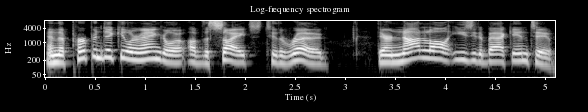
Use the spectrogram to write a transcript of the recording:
and the perpendicular angle of the sites to the road, they are not at all easy to back into.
